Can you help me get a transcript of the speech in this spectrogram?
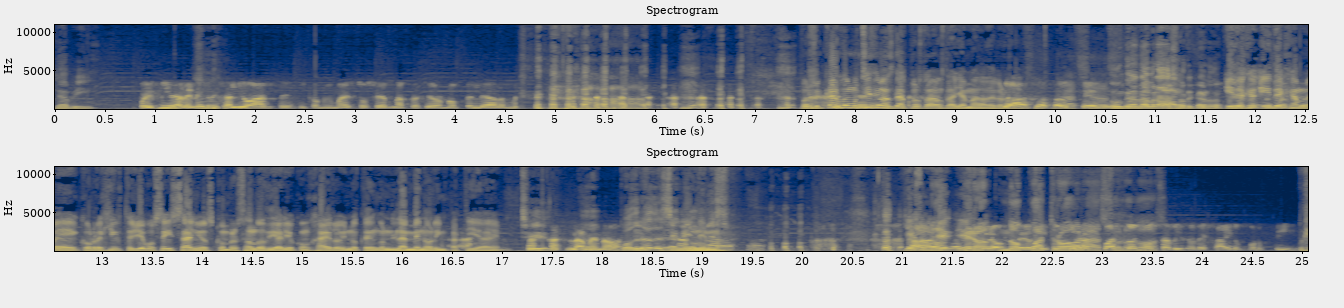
ya vi. Pues mira, de Negri salió antes y con mi maestro Serna prefiero no pelearme. Pues Ricardo, muchísimas gracias por darnos la llamada, de verdad. Gracias a ustedes. Un gran abrazo, Ricardo. Y, deja- y déjame corregirte, llevo seis años conversando diario con Jairo y no tengo ni la menor empatía, ¿eh? Sí, La menor. Podría La decir mínima. Y eso Ah, no- pero no cuatro horas, ¿Cuánto solo hemos dos. sabido de Jairo por ti?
